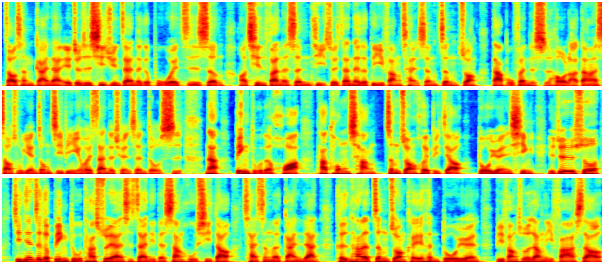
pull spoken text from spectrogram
造成感染，也就是细菌在那个部位滋生，好侵犯了身体，所以在那个地方产生症状。大部分的时候啦，当然少数严重疾病也会散。的全身都是。那病毒的话，它通常症状会比较多元性，也就是说，今天这个病毒它虽然是在你的上呼吸道到产生了感染，可是它的症状可以很多元。比方说让你发烧，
